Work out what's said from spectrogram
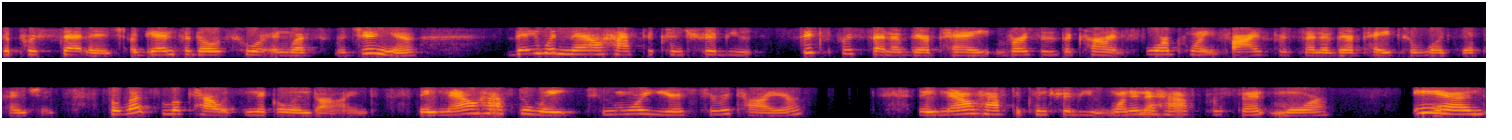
the percentage, again, for those who are in West Virginia, they would now have to contribute 6% of their pay versus the current 4.5% of their pay towards their pension. So let's look how it's nickel and dimed. They now have to wait two more years to retire. They now have to contribute 1.5% more, and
